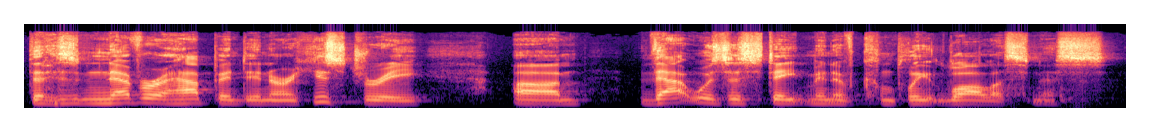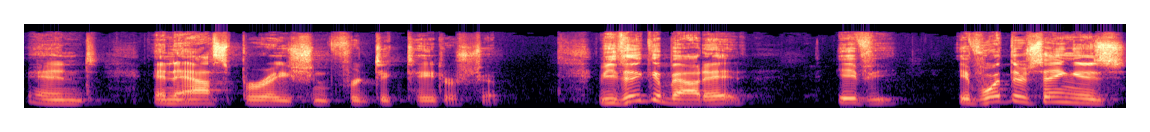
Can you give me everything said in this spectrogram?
that has never happened in our history. Um, that was a statement of complete lawlessness and an aspiration for dictatorship. If you think about it, if, if what they're saying is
